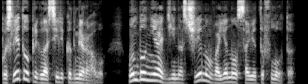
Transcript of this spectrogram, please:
После этого пригласили к адмиралу. Он был не один, а с членом военного совета флота.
